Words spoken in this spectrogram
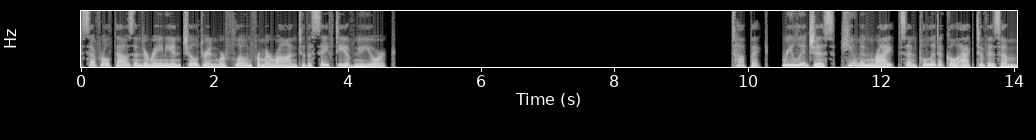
several thousand Iranian children were flown from Iran to the safety of New York. Religious, human rights and political activism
